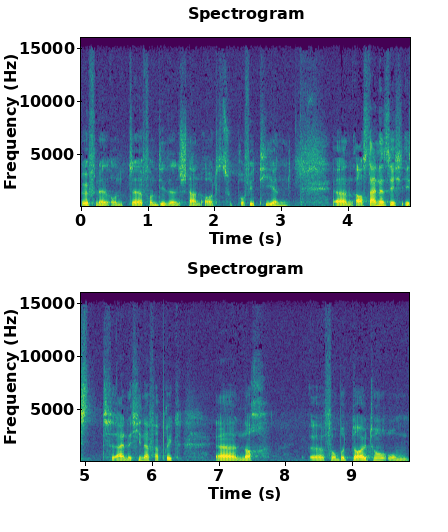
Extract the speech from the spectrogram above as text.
öffnen und äh, von diesem Standort zu profitieren. Ähm, aus deiner Sicht ist eine China-Fabrik äh, noch von Bedeutung, um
